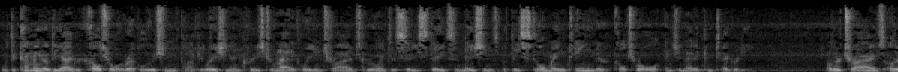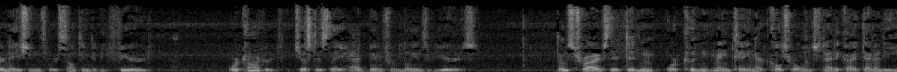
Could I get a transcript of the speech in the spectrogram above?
With the coming of the agricultural revolution, population increased dramatically and tribes grew into city-states and nations, but they still maintained their cultural and genetic integrity. Other tribes, other nations were something to be feared or conquered, just as they had been for millions of years. Those tribes that didn't or couldn't maintain their cultural and genetic identity,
